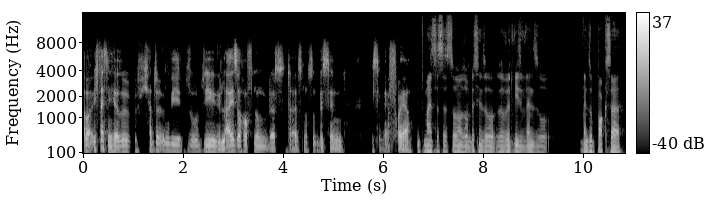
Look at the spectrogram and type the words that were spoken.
aber ich weiß nicht, also ich hatte irgendwie so die leise Hoffnung, dass da ist noch so ein bisschen, bisschen mehr Feuer. Und du meinst, dass das so, so ein bisschen so, so wird, wie wenn so, wenn so Boxer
